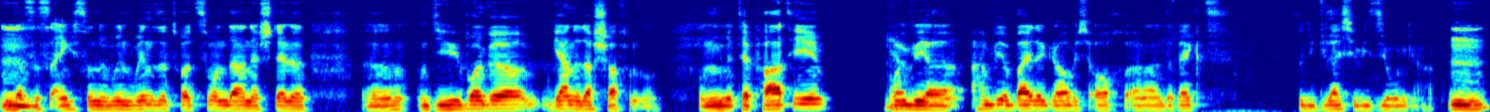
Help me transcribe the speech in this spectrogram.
Mhm. das ist eigentlich so eine Win-Win-Situation da an der Stelle. Äh, Und die wollen wir gerne da schaffen. So. Und mit der Party Ja. wollen wir, haben wir beide, glaube ich, auch äh, direkt so die gleiche Vision gehabt. Mhm.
